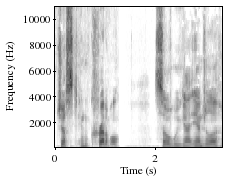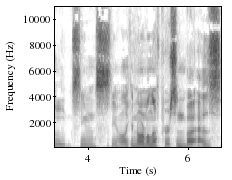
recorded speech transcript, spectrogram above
just incredible. So we've got Angela who seems, you know, like a normal enough person, but as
